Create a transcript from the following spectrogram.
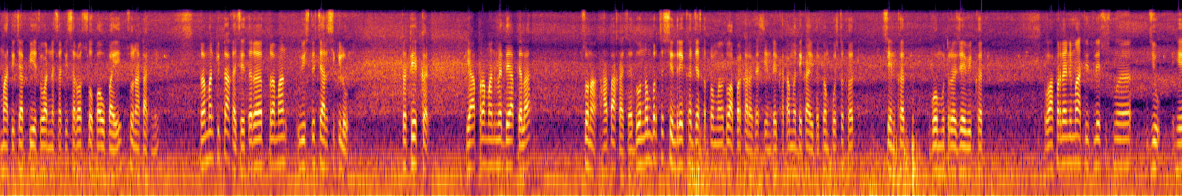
मातीच्या पी एच वाढण्यासाठी सर्वात सोपा उपाय चुना टाकणे. प्रमाण किती टाकायचे? तर प्रमाण वीस ते चारशे किलो प्रति एकर. या प्रमाणामध्ये आपल्याला चुना हा टाकायचा. आहे दोन नंबरचं सेंद्रिय खत जास्त प्रमाणात वापर करायचा. आहे सेंद्रिय खतामध्ये काय येतं? कंपोस्ट खत शेणखत गोमूत्र जैविक खत. वापरल्याने मातीतले सूक्ष्म जीव हे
